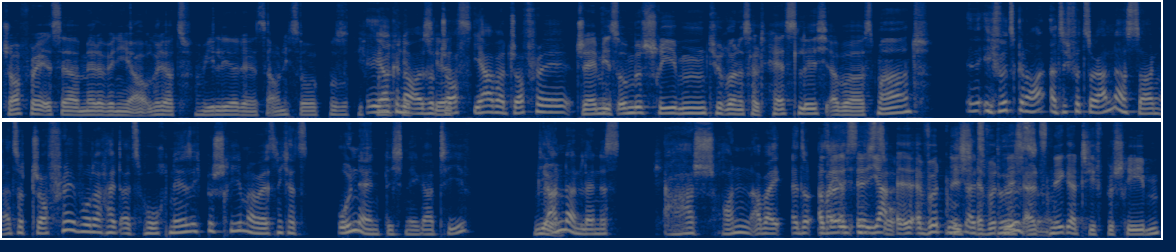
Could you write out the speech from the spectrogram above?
Joffrey ist ja mehr oder weniger auch gehört zur Familie, der ist ja auch nicht so positiv. Ja, genau, also Joff ja, aber Joffrey. Jamie ist unbeschrieben, Tyrion ist halt hässlich, aber smart. Ich würde es genau, also ich würde es sogar anders sagen. Also Joffrey wurde halt als hochnäsig beschrieben, aber jetzt nicht als unendlich negativ. Die Nö. anderen Lannister, ja, schon, aber also, Also aber nicht ja, so, er wird nicht, nicht als er wird nicht böse. als negativ beschrieben,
